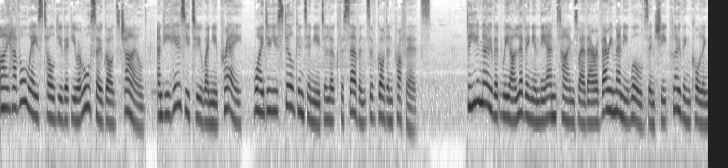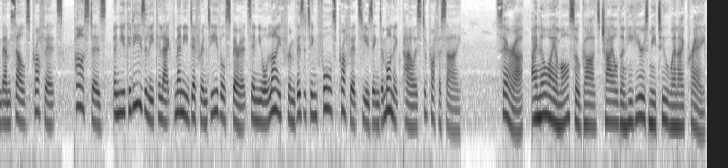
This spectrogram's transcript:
I have always told you that you are also God's child, and He hears you too when you pray. Why do you still continue to look for servants of God and prophets? Do you know that we are living in the end times where there are very many wolves in sheep clothing calling themselves prophets, pastors, and you could easily collect many different evil spirits in your life from visiting false prophets using demonic powers to prophesy? Sarah, I know I am also God's child and He hears me too when I pray.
